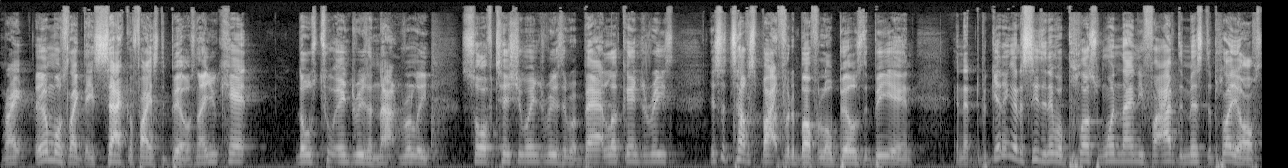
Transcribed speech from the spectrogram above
right? They almost like they sacrificed the Bills. Now you can't. Those two injuries are not really soft tissue injuries. They were bad luck injuries. It's a tough spot for the Buffalo Bills to be in. And at the beginning of the season, they were plus 195 to miss the playoffs.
